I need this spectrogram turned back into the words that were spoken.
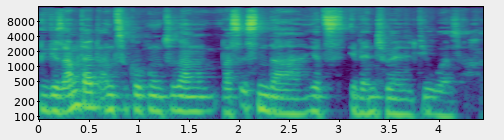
die Gesamtheit anzugucken und zu sagen, was ist denn da jetzt eventuell die Ursache?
